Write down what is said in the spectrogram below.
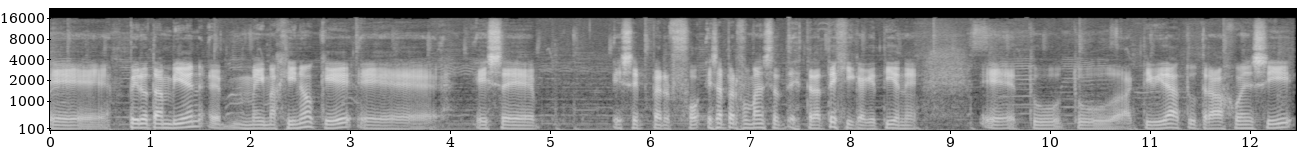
Eh, pero también eh, me imagino que eh, ese, ese esa performance estratégica que tiene tu, tu, actividad, tu trabajo en sí,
